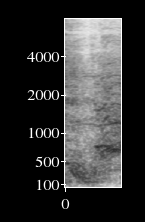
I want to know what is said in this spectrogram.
Jai!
